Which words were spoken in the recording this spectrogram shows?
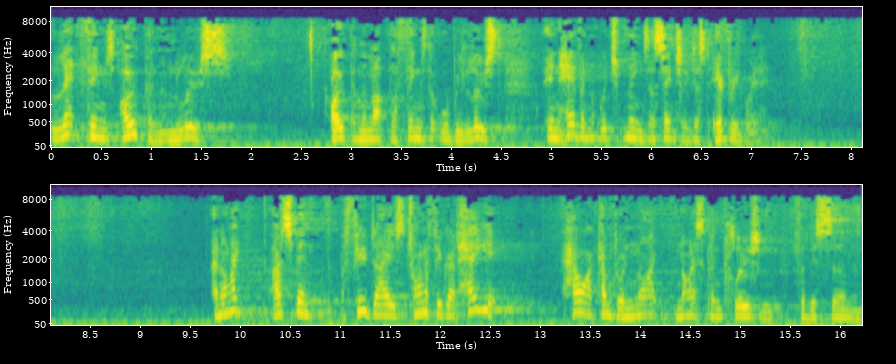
let things open and loose. Open them up, the things that will be loosed in heaven, which means essentially just everywhere. And I, I spent a few days trying to figure out how you, how I come to a ni- nice conclusion for this sermon.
